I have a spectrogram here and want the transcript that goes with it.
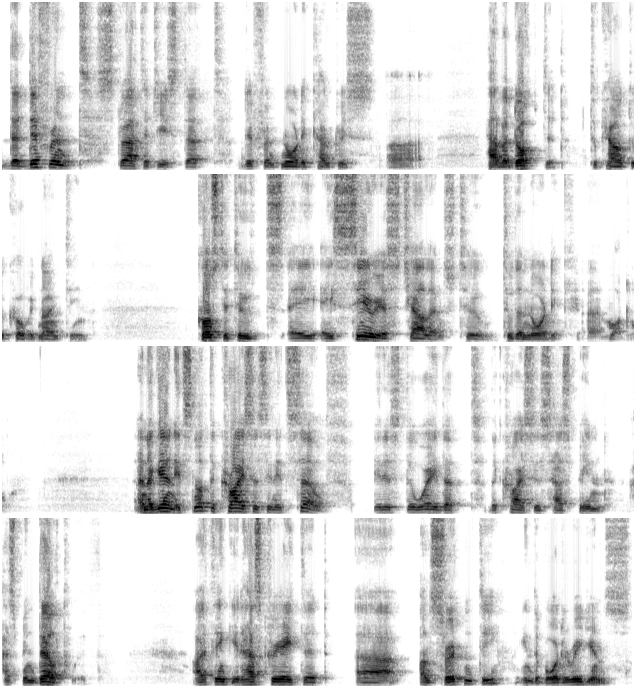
The different strategies that different Nordic countries uh, have adopted to counter COVID-19 constitutes a a serious challenge to to the Nordic uh, model. And again, it's not the crisis in itself, it is the way that the crisis has been dealt with. I think it has created uh, uncertainty in the border regions.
